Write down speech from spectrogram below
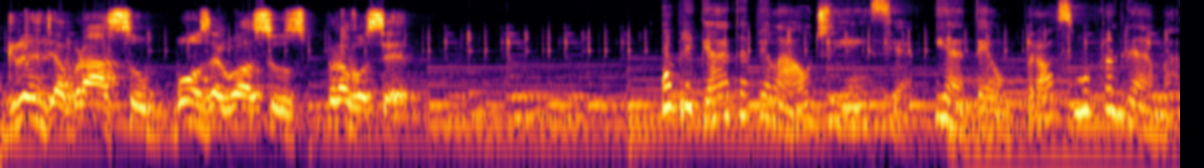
Grande abraço, bons negócios para você! Obrigada pela audiência e até o próximo programa,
